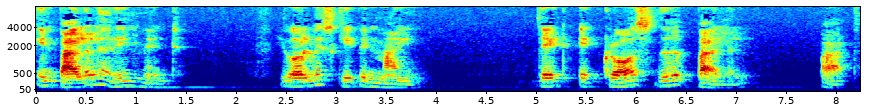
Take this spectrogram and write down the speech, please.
In parallel arrangement, you always keep in mind that across the parallel path,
